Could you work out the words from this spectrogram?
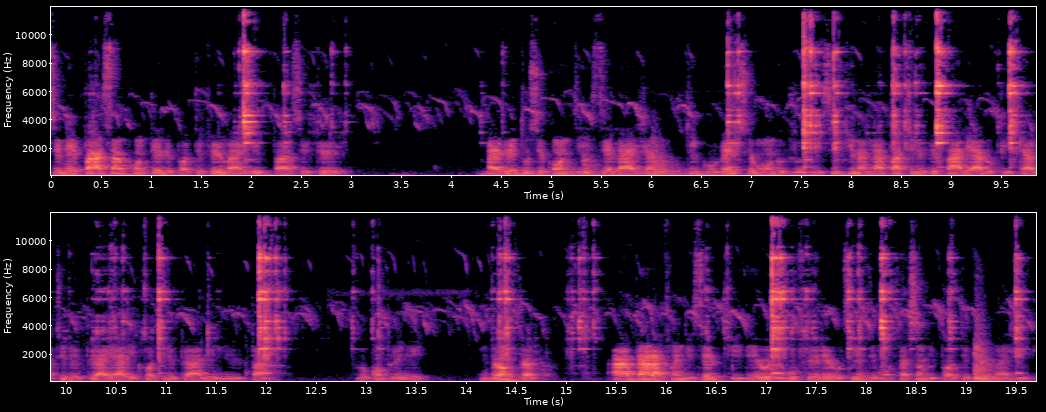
ce n'est pas sans compter le portefeuille magique parce que malgré tout ce qu'on dit, c'est l'argent qui gouverne ce monde aujourd'hui. Si tu n'en as pas, tu ne peux pas aller à l'hôpital, tu ne peux aller à l'école, tu ne peux aller nulle part. Vous comprenez? Donc, avant la fin de cette vidéo, je vous ferai aussi une démonstration du portefeuille magique.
